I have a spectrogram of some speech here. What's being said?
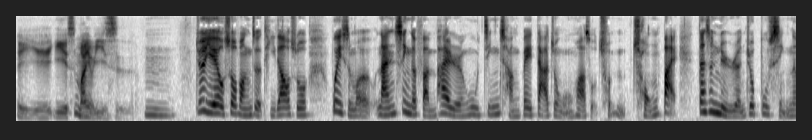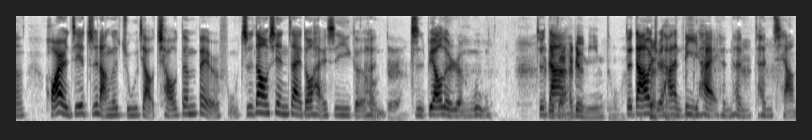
也也是蛮有意思的。嗯，就是也有受访者提到说，为什么男性的反派人物经常被大众文化所崇崇拜，但是女人就不行呢？《华尔街之狼》的主角乔登贝尔福，直到现在都还是一个很指标的人物。就大家还变成迷因图，对，大家会觉得他很 厉害，很很很强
